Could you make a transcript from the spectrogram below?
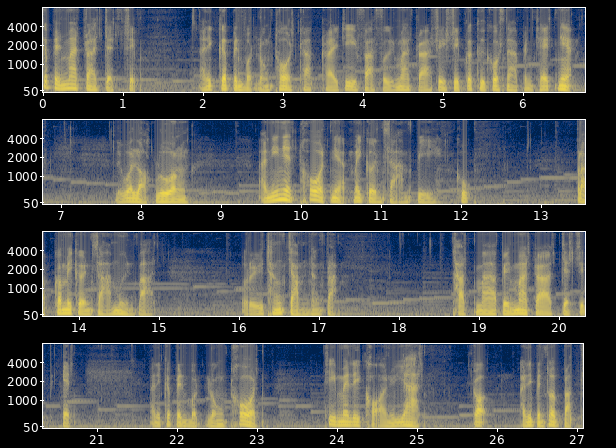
ก็เป็นมาตรา 70 อันนี้ก็เป็นบทลงโทษครับ ใครที่ฝ่าฝืนมาตรา 40 ก็คือโฆษณาเป็นเท็จเนี่ยหรือว่าหลอกลวง อันนี้เนี่ยโทษเนี่ยไม่เกิน 3 ปีคุก ปรับก็ไม่เกิน 30,000 บาท หรือทั้งจำทั้งปรับ ถัดมาเป็นมาตรา 71 อันนี้ก็เป็นบทลงโทษที่ไม่ได้ขออนุญาต ก็อันนี้เป็นโทษปรับเ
